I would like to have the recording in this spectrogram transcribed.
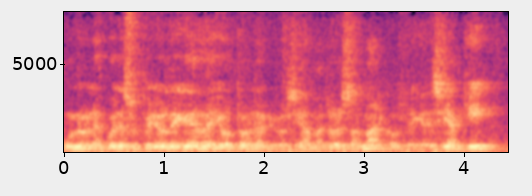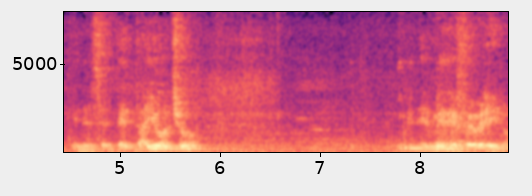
uno en la Escuela Superior de Guerra y otro en la Universidad Mayor de San Marcos. Regresé aquí en el 78, en el mes de febrero.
